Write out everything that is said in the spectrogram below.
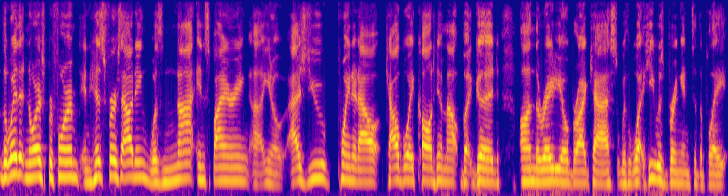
the way that Norris performed in his first outing was not inspiring. Uh, you know, as you pointed out, Cowboy called him out, but good on the radio broadcast with what he was bringing to the plate.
